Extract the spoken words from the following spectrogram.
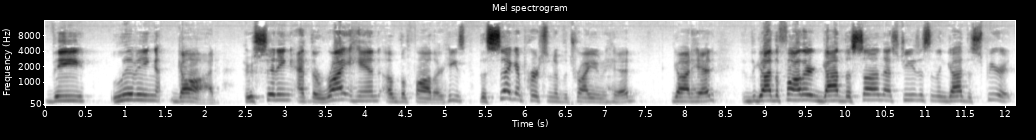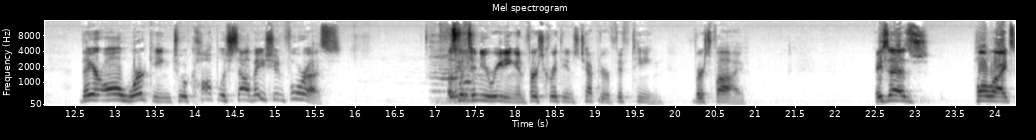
the living God who's sitting at the right hand of the Father. He's the second person of the triune head, Godhead. God the Father, God the Son, that's Jesus, and then God the Spirit. They are all working to accomplish salvation for us. Let's continue reading in 1 Corinthians chapter 15, verse 5. He says, Paul writes,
